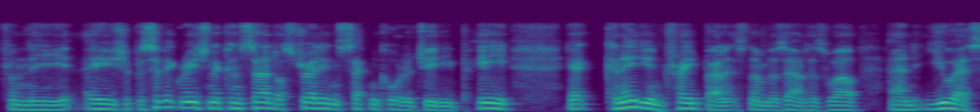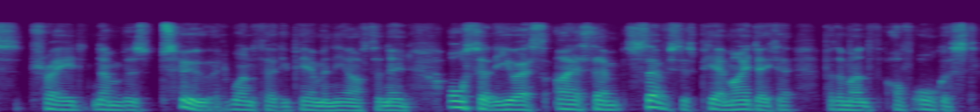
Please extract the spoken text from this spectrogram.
from the Asia Pacific region are concerned, Australian second quarter GDP, get Canadian trade balance numbers out as well, and US trade numbers too at 1:30 p.m. in the afternoon. Also, the US ISM Services PMI data for the month of August.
